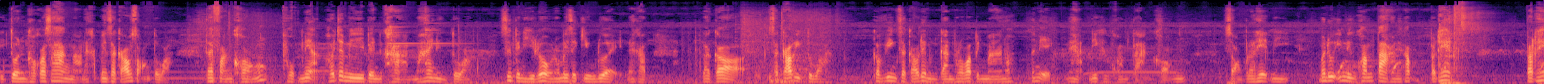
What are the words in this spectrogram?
อีกตัวหนึงเขาก็สร้างมานะครับเป็นสเกลสองตัว แต่ฝั่งของผมเนี่ยเขาจะมีเป็นขานมาให้หนึ่งตัว ซึ่งเป็นฮีโร่เนาะมีสกิลด้วยนะครับแล้วก็สเกลอีกตัวก็วิ่งสเกลได้เหมือนกันเพราะว่าเป็นม้าเนาะนั่นเองนะฮะนี่คือความต่างของสองประเทศนี้ มาดูอีกหนึ่งความต่างนะครับประเทศ ประเท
